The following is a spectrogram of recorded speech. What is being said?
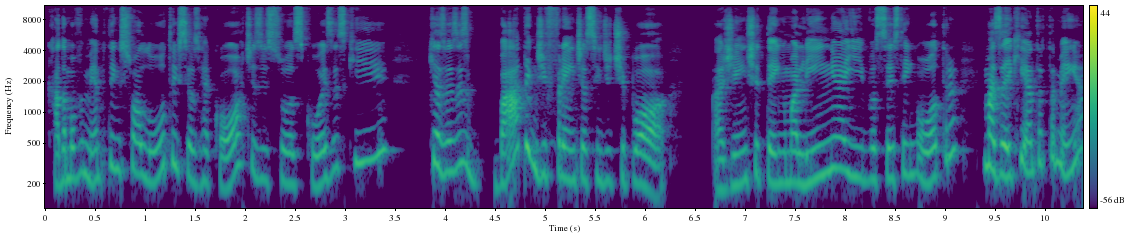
cada movimento tem sua luta e seus recortes e suas coisas que, que às vezes batem de frente, assim, de tipo, ó a gente tem uma linha e vocês têm outra, mas aí que entra também a,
